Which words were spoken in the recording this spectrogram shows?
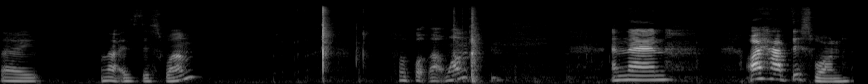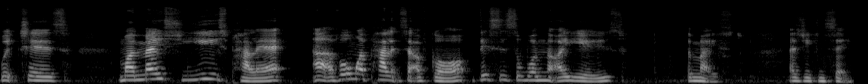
So, that is this one. So, I've got that one. And then, I have this one, which is my most used palette. Out of all my palettes that I've got, this is the one that I use the most, as you can see.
